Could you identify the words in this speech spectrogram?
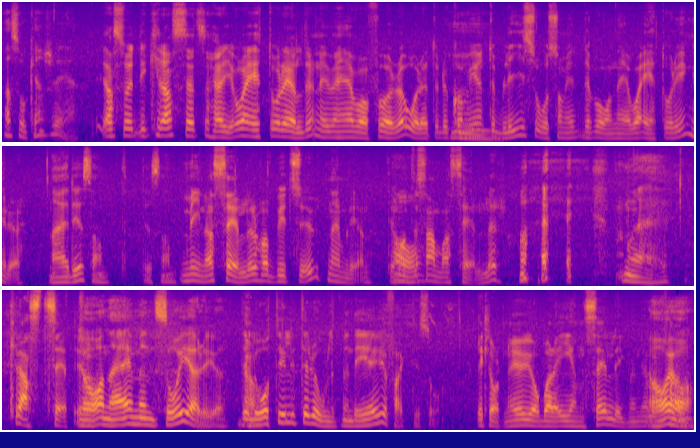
Ja, så kanske det är. Alltså det är krasst sett så här, jag är ett år äldre nu än jag var förra året och det kommer ju Mm. inte bli så som det var när jag var ett år yngre. Nej, det är sant. Det är sant. Mina celler har bytts ut nämligen. Jag har Ja. inte samma celler. Nej. Krasst sett. Ja, nej, men så är det ju. Det Ja. låter ju lite roligt, men det är ju faktiskt så. Det är klart, nu är jag bara encellig. Men alla Ja, ja.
